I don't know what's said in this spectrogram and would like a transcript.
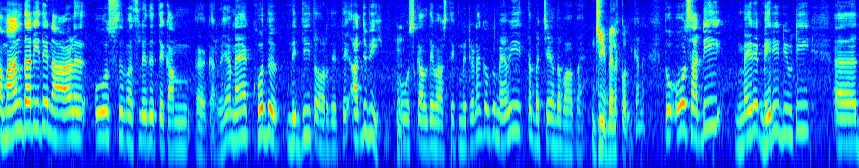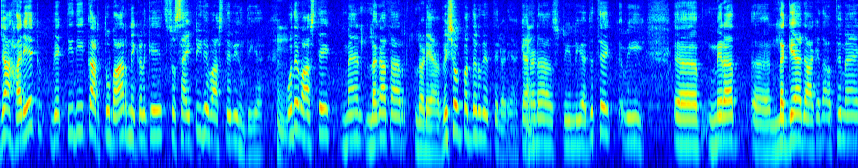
ਇਮਾਨਦਾਰੀ ਦੇ ਨਾਲ ਉਸ ਮਸਲੇ ਦੇ ਉੱਤੇ ਕੰਮ ਕਰ ਰਿਹਾ। ਮੈਂ ਖੁਦ ਨਿੱਜੀ ਤੌਰ ਦੇ ਉੱਤੇ ਅੱਜ ਵੀ ਉਸ ਗੱਲ ਦੇ ਵਾਸਤੇ ਕਮਿਟਡ ਹਾਂ ਕਿਉਂਕਿ ਮੈਂ ਵੀ ਤਾਂ ਬੱਚਿਆਂ ਦਾ ਬਾਪ ਹਾਂ। ਜੀ ਬਿਲਕੁਲ। ਠੀਕ ਹੈ ਨਾ? ਤਾਂ ਉਹ ਸਾਡੀ ਮੇਰੇ ਮੇਰੀ ਡਿਊਟੀ ਜਾਂ ਹਰੇਕ ਵਿਅਕਤੀ ਦੀ ਘਰ ਤੋਂ ਬਾਹਰ ਨਿਕਲ ਕੇ ਸੁਸਾਇਟੀ ਦੇ ਵਾਸਤੇ ਵੀ ਹੁੰਦੀ ਹੈ। ਉਹਦੇ ਵਾਸਤੇ ਮੈਂ ਲਗਾਤਾਰ ਲੜਿਆ ਵਿਸ਼ਵ ਪੱਧਰ ਦੇ ਉੱਤੇ ਲੜਿਆ। ਕੈਨੇਡਾ ਆਸਟ੍ਰੇਲੀਆ ਜਿੱਥੇ ਵੀ ਮੇਰਾ ਲੱਗਿਆ ਜਾ ਕੇ ਤਾਂ ਉੱਥੇ ਮੈਂ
